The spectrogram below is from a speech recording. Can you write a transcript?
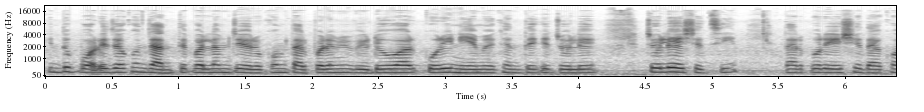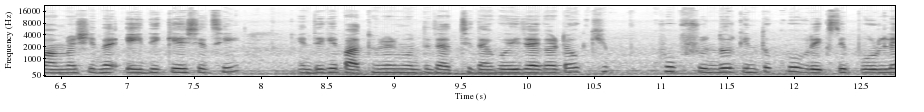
কিন্তু পরে যখন জানতে পারলাম যে এরকম, তারপরে আমি ভিডিও আর করিনি, আমি এখান থেকে চলে চলে এসেছি। তারপরে এসে দেখো আমরা সিধা এই দিকে এসেছি। এদিকে পাথরের মধ্যে যাচ্ছি। দেখো এই জায়গাটাও খুব সুন্দর কিন্তু খুব রিক্সি পড়লে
